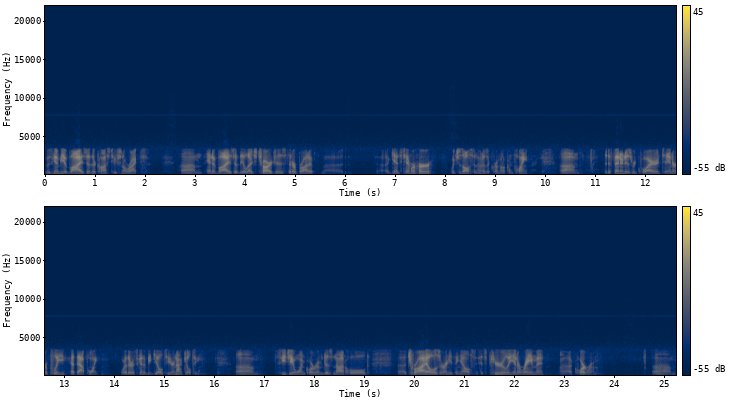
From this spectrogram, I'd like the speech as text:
who's going to be advised of their constitutional rights um, and advised of the alleged charges that are brought up uh, against him or her, which is also known as a criminal complaint. Um, the defendant is required to enter a plea at that point, whether it's going to be guilty or not guilty. Um, CJ1 courtroom does not hold uh, trials or anything else. It's purely an arraignment uh, courtroom. Um,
